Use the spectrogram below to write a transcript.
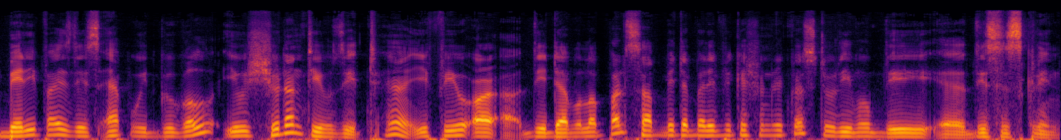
verifies this app with Google, you shouldn't use it. Uh, if you are uh, the developer, submit a verification request to remove the uh, this screen.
